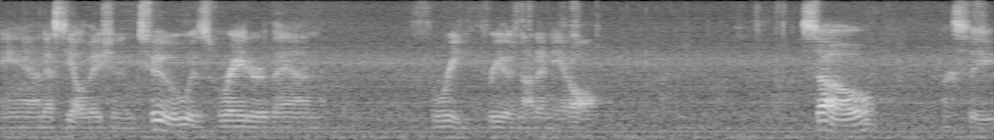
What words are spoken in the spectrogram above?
and ST elevation in two is greater than three. Three, there's not any at all. So, let's see.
